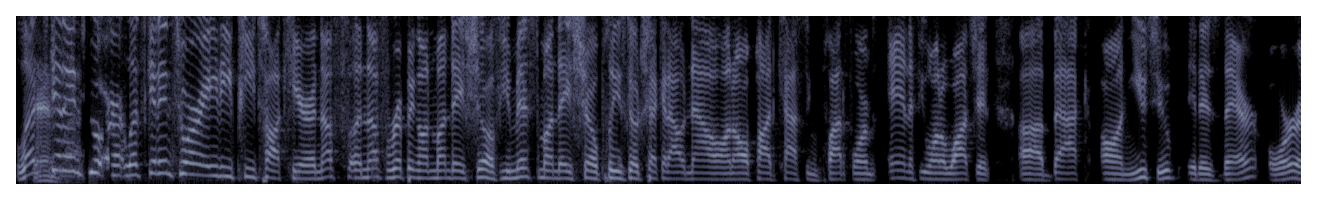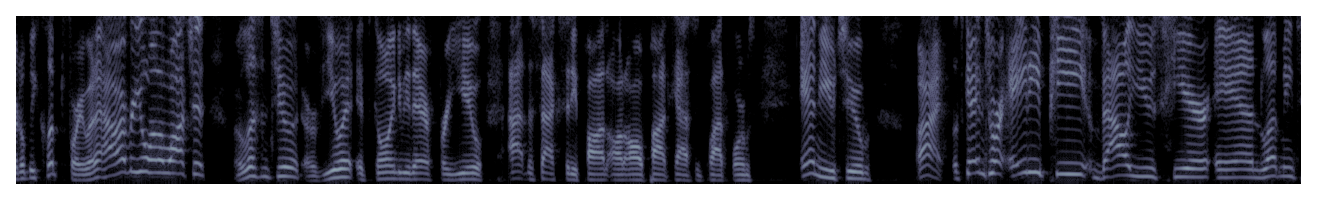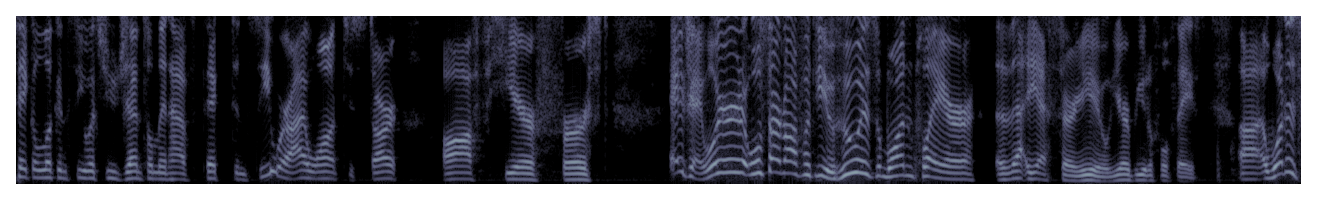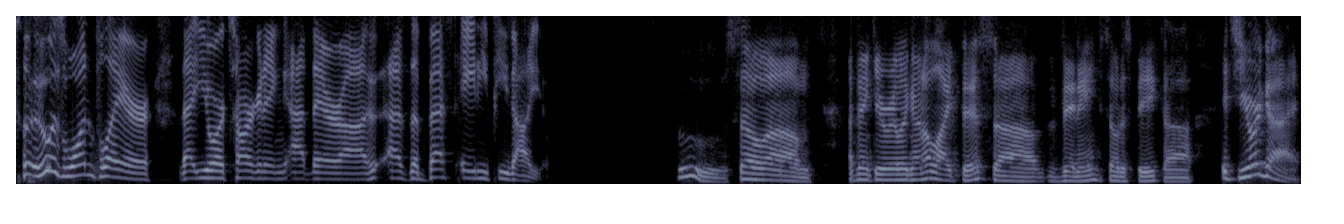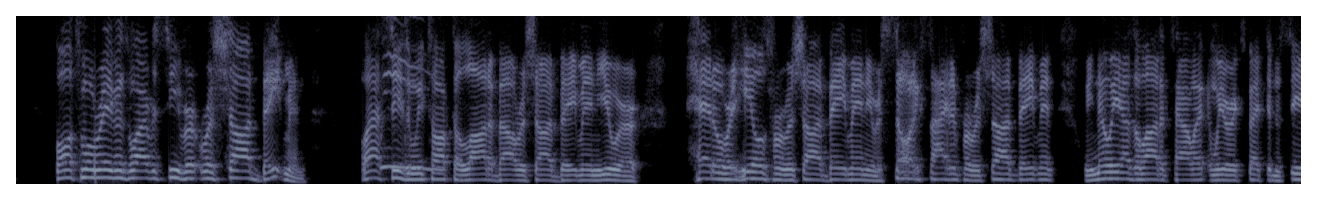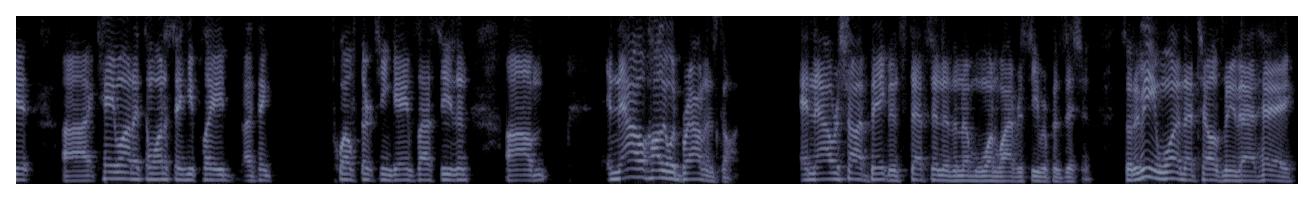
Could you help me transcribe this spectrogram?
Let's get into our let's get into our ADP talk here. Enough enough ripping on Monday's show. If you missed Monday's show, please go check it out now on all podcasting platforms. And if you want to watch it uh, back on YouTube, it is there, or it'll be clipped for you. Whatever, however you want to watch it, or listen to it, or view it, it's going to be there for you at the Sack City Pod on all podcasting platforms and YouTube. All right, let's get into our ADP values here, and let me take a look and see what you gentlemen have picked, and see where I want to start off here first. AJ, we're, we'll start off with you. Who is one player that yes, sir, you, your beautiful face. Uh, what is who is one player that you are targeting at their uh, as the best ADP value? Ooh, so um, I think you're really gonna like this, uh, Vinny, so to speak. Uh, it's your guy, Baltimore Ravens wide receiver Rashod Bateman. Last season, we talked a lot about Rashod Bateman. You were head over heels for Rashod Bateman. You were so excited for Rashod Bateman. We know he has a lot of talent, and we were expecting to see it. Uh, came on. I want to say he played, I think, 12, 13 games last season. Um, and now Hollywood Brown is gone. and now Rashod Bateman steps into the number one wide receiver position. So to me, one that tells me that hey,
